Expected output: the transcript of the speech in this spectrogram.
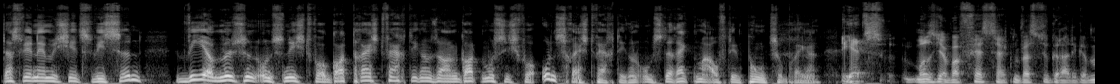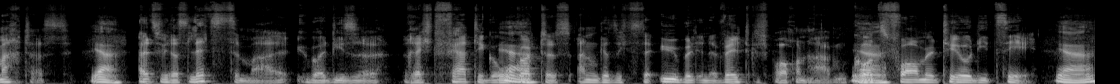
dass wir nämlich jetzt wissen, wir müssen uns nicht vor Gott rechtfertigen, sondern Gott muss sich vor uns rechtfertigen, um es direkt mal auf den Punkt zu bringen. Jetzt muss ich aber festhalten, was du gerade gemacht hast. Ja. Als wir das letzte Mal über diese Rechtfertigung ja. Gottes angesichts der Übel in der Welt gesprochen haben, Kurzformel ja. Theodizee. Ja.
